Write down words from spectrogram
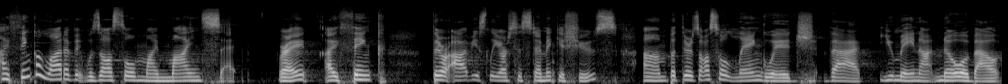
I think a lot of it was also my mindset, right? I think there obviously are systemic issues, um, but there's also language that you may not know about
